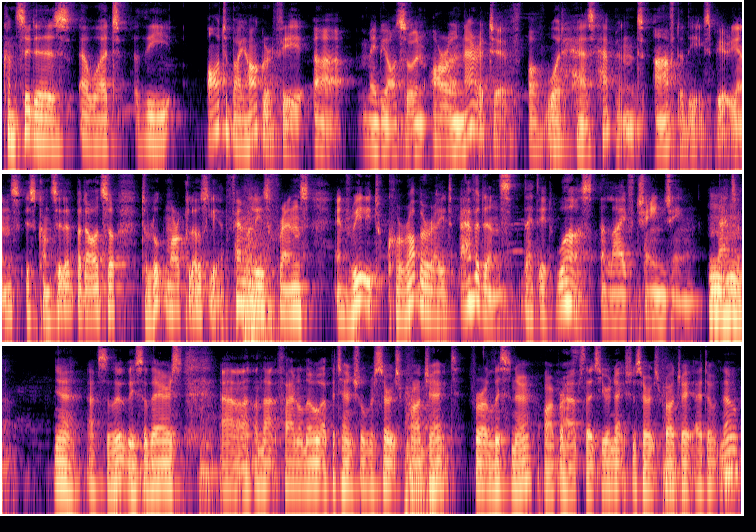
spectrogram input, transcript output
considers uh, what the autobiography uh, maybe also an oral narrative of what has happened after the experience is considered, but also to look more closely at families, friends, and really to corroborate evidence that it was a life changing mm-hmm. matter. Yeah, absolutely. So there's, uh, on that final note, a potential research project for a listener, or perhaps that's your next research project. I don't know.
